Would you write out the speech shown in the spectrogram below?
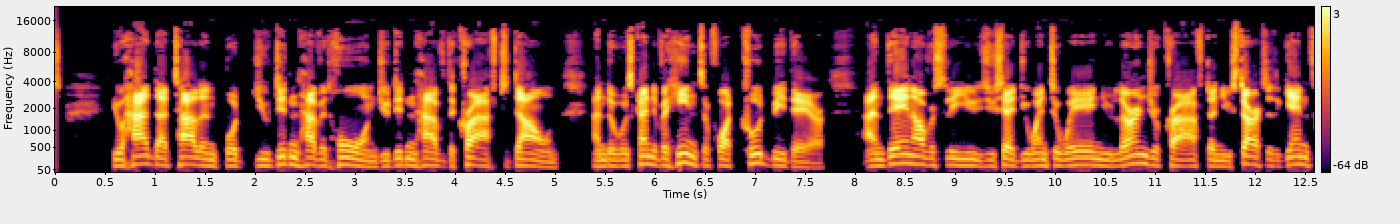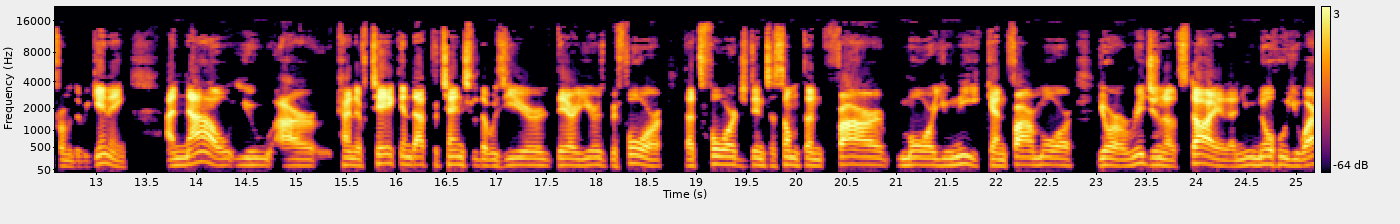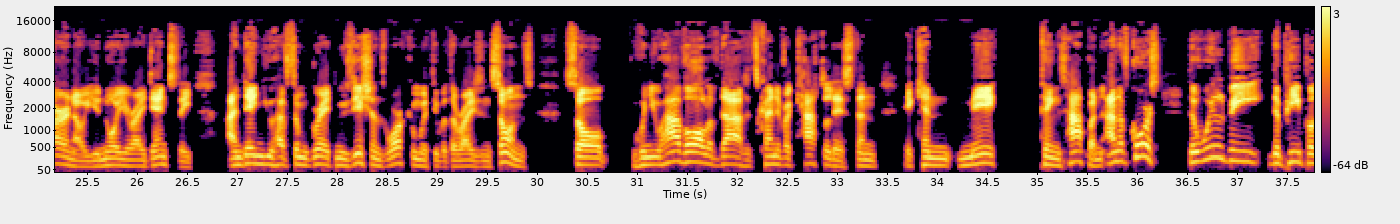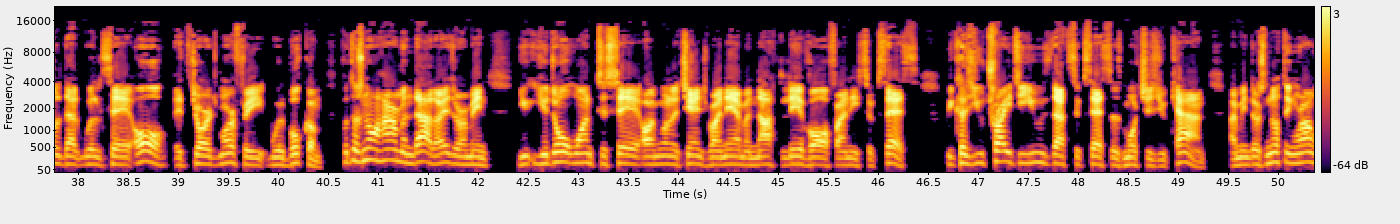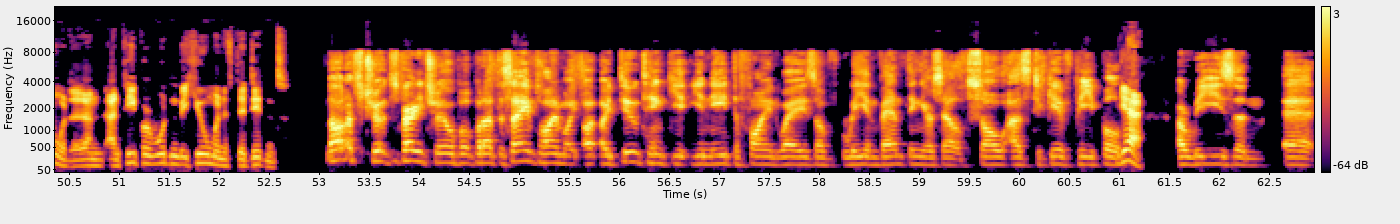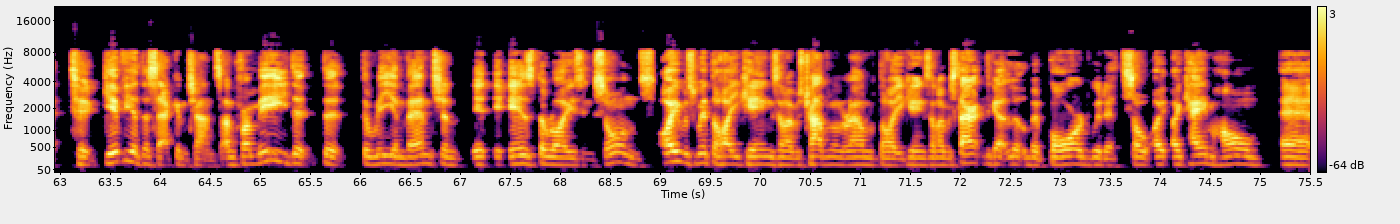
you had that talent, but you didn't have it honed. You didn't have the craft down, and there was kind of a hint of what could be there. And then, obviously, you, you said you went away and you learned your craft and you started again from the beginning. And now you are kind of taking that potential that was year there years before that's forged into something far more unique and far more your original style. And you know who you are now. You know your identity. And then you have some great musicians working with you with the Rising Sons. So when you have all of that, it's kind of a catalyst and it can make things happen. And of course, there will be the people that will say, "Oh, it's George Murphy, we'll book him." But there's no harm in that either. I mean, you you don't want to say, oh, "I'm going to change my name and not live off any success," because you try to use that success as much as you can. I mean, there's nothing wrong with it, and and people wouldn't be human if they didn't. No, that's true. It's very true. But but at the same time, I, I, I do think you, you need to find ways of reinventing yourself so as to give people yeah. a reason uh, to give you the second chance. And for me, the the, the reinvention it, it is the Rising Sons. I was with the High Kings and I was traveling around with the High Kings and I was starting to get a little bit bored with it. So I, I came home. Uh,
